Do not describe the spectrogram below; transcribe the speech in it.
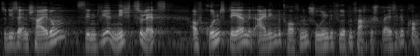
zu dieser Entscheidung sind wir nicht zuletzt aufgrund der mit einigen betroffenen Schulen geführten Fachgespräche gekommen.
